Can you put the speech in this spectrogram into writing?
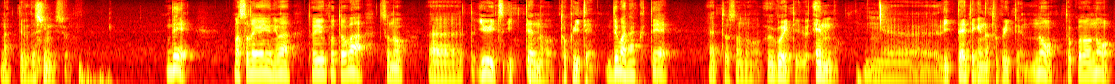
なってるらしいんですよ。で、まあ、それが言うにはということはその、えー、と唯一一点の得意点ではなくて、えっと、その動いている円の、えー、立体的な得意点のところの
